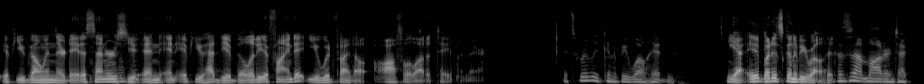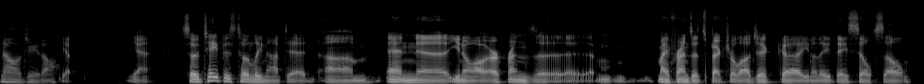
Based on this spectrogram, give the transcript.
If you go in their data centers, you, and, and if you had the ability to find it, you would find an awful lot of tape in there. It's really going to be well hidden Yeah, it, but it's going to be well hidden. it's not modern technology at all. Yep. Yeah. So tape is totally not dead. Um, and uh, you know, our friends, uh, my friends at Spectra Logic, uh, you know, they they still sell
